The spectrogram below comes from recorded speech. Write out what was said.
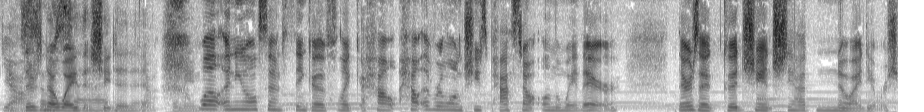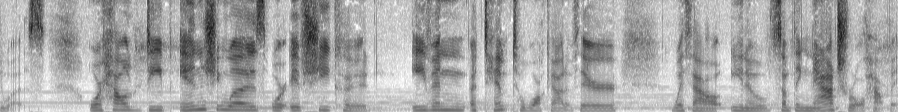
Yeah. There's So no way that she did it. I mean, Well, and you also have to think of like how however long she's passed out on the way there. There's a good chance she had no idea where she was, or how deep in she was, or if she could even attempt to walk out of there without you know something natural happen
